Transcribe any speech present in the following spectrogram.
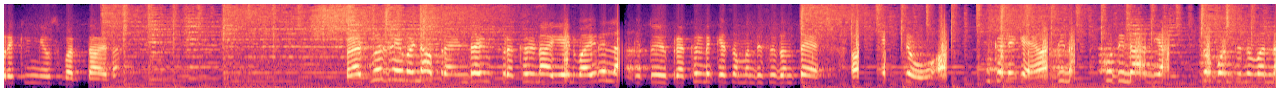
ಬ್ರೇಕಿಂಗ್ ನ್ಯೂಸ್ ಬರ್ತಾ ಇದೆ. ಪ್ರಜ್ವಲ್ ರೇವಣ್ಣ ಪೆನ್ ಡ್ರೈವ್ ಪ್ರಕರಣ ಏನ್ ವೈರಲ್ ಆಗಿತ್ತು? ಈ ಪ್ರಕರಣಕ್ಕೆ ಸಂಬಂಧಿಸಿದಂತೆ ಹದಿನಾಲ್ಕು ದಿನ ಬಂಧನವನ್ನ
